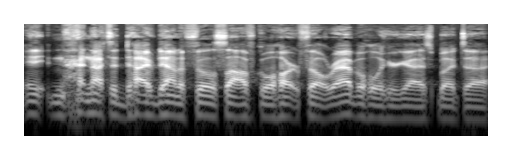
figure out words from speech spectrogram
not to dive down a philosophical heartfelt rabbit hole here guys but uh,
